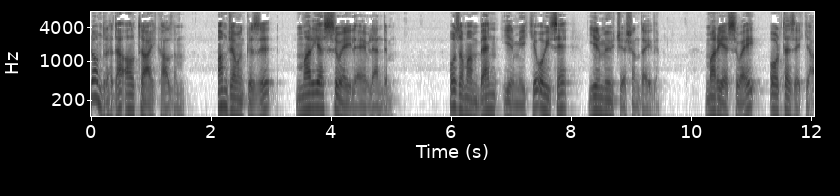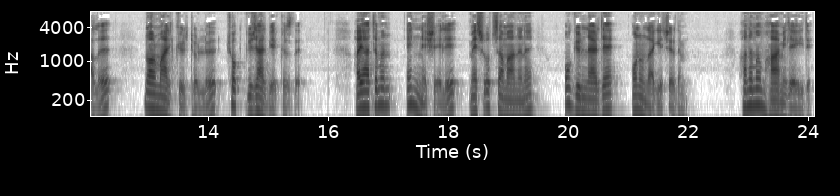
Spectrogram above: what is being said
Londra'da altı ay kaldım. Amcamın kızı Maria Sway ile evlendim. O zaman ben 22, o ise 23 yaşındaydı. Maria Sway orta zekalı, normal kültürlü, çok güzel bir kızdı. Hayatımın en neşeli, mesut zamanını o günlerde onunla geçirdim. Hanımım hamileydi.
